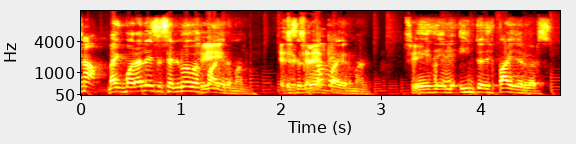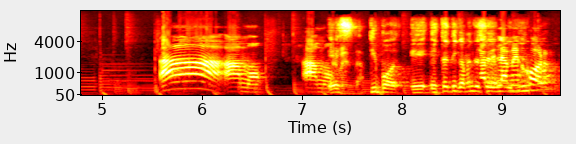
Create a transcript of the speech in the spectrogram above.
No. Mike Morales es el nuevo Sí, Spider-Man. es Es, el nuevo. Spider-Man. Sí. Es del Into the Spider-Verse. Ah, amo, amo. Es tipo, eh, estéticamente se La, ve la mejor,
